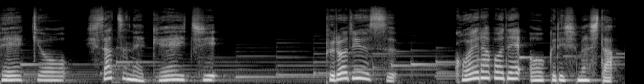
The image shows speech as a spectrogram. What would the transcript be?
提供、久常圭一、プロデュース、声ラボでお送りしました。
